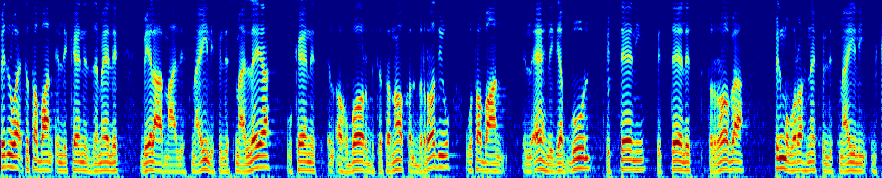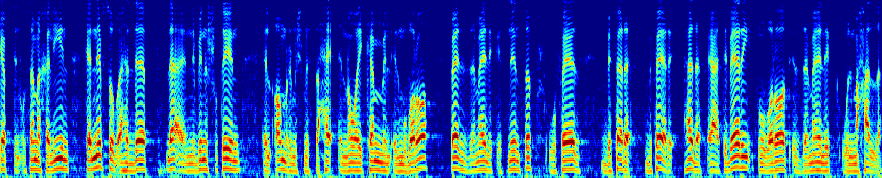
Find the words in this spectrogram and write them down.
في الوقت طبعا اللي كان الزمالك بيلعب مع الإسماعيلي في الإسماعيلية وكانت الأخبار بتتناقل بالراديو وطبعا الأهلي جاب جول في الثاني في الثالث في الرابع. في المباراة هناك في الإسماعيلي الكابتن أسامة خليل كان نفسه يبقى هداف لقى إن بين الشوطين الأمر مش مستحق إن هو يكمل المباراة. فاز الزمالك 2-0 وفاز بفرق بفارق هدف اعتباري في مباراة الزمالك والمحلة.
